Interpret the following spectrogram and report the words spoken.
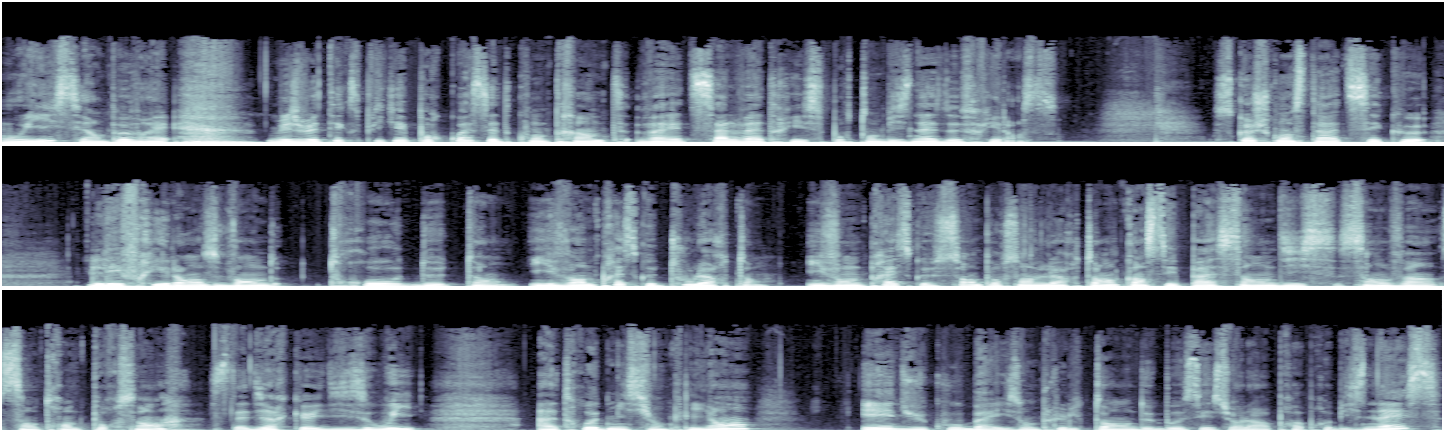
oui, c'est un peu vrai, mais je vais t'expliquer pourquoi cette contrainte va être salvatrice pour ton business de freelance. Ce que je constate, c'est que les freelances vendent trop de temps. Ils vendent presque tout leur temps. Ils vendent presque 100% de leur temps quand c'est pas 110, 120, 130%. C'est-à-dire qu'ils disent oui à trop de missions clients et du coup, bah, ils n'ont plus le temps de bosser sur leur propre business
